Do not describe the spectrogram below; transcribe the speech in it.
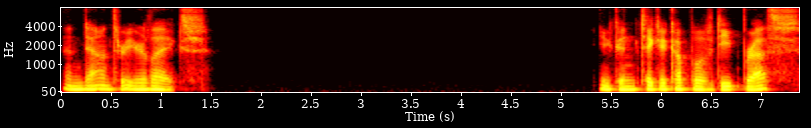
and down through your legs. You can take a couple of deep breaths.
